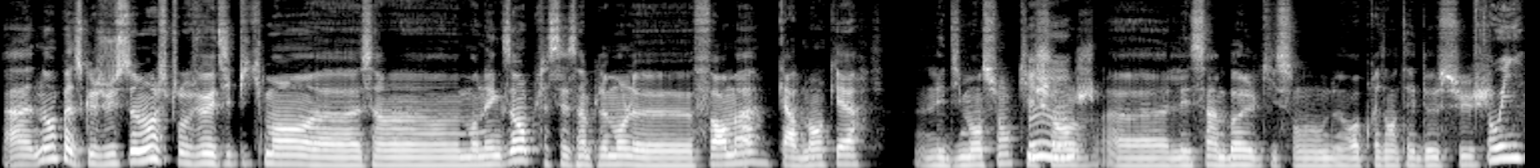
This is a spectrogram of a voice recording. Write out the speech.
Ah non, parce que justement, je trouve que typiquement, euh, c'est mon exemple, c'est simplement le format carte bancaire, les dimensions qui mmh. changent, euh, les symboles qui sont représentés dessus. Oui.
